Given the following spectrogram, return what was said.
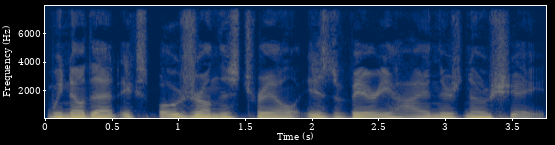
We know that exposure on this trail is very high and there's no shade.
